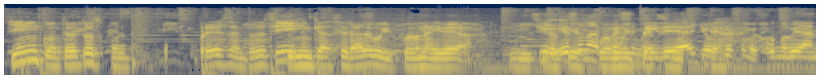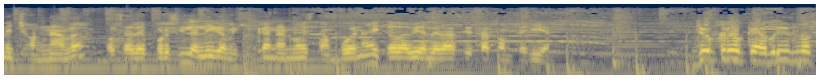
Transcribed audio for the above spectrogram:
Tienen contratos con entonces Sí. tienen que hacer algo y fue una idea. Y sí, es una pésima idea, yo creo que mejor no hubieran hecho nada, o sea, de por sí la liga mexicana no es tan buena y todavía le das esa tontería. Yo creo que abrir los,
